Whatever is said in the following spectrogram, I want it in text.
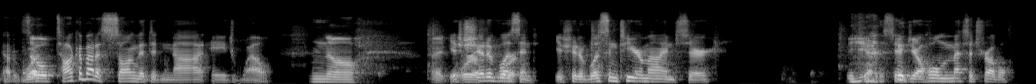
God, So- talk about a song that did not age well. No, I- You should have listened. You should have listened to your mind, sir. Yeah, It saved you a whole mess of trouble.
